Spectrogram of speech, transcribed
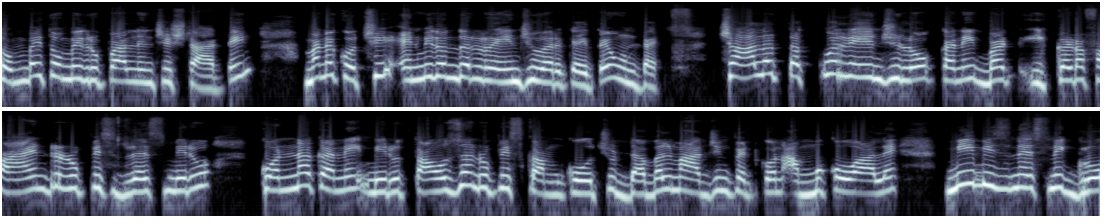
తొంభై తొమ్మిది రూపాయల నుంచి స్టార్టింగ్ మనకు వచ్చి ఎనిమిది వందల రేంజ్ వరకు అయితే ఉంటాయి. చాలా తక్కువ రేంజ్లో కానీ బట్ ఇక్కడ ఫైవ్ హండ్రెడ్ రూపీస్ డ్రెస్ మీరు కొన్న కానీ మీరు థౌజండ్ రూపీస్ అమ్ముకోవచ్చు. డబల్ మార్జిన్ పెట్టుకొని అమ్ముకోవాలి. మీ బిజినెస్ని గ్రో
